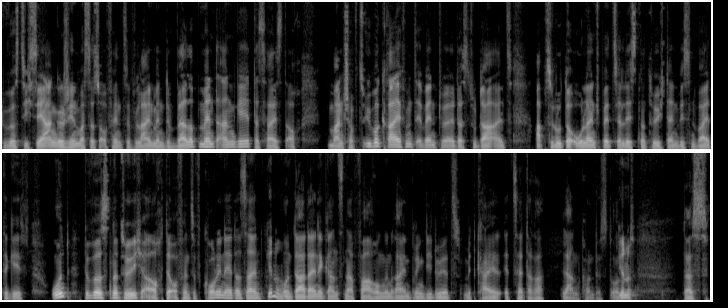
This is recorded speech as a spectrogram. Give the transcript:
Du wirst dich sehr engagieren, was das Offensive Lineman Development angeht. Das heißt auch mannschaftsübergreifend eventuell, dass du da als absoluter O-Line-Spezialist natürlich dein Wissen weitergibst. Und du wirst natürlich auch der Offensive Coordinator sein genau. und da deine ganzen Erfahrungen reinbringen, die du jetzt mit Kyle etc. lernen konntest. Und genau. das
